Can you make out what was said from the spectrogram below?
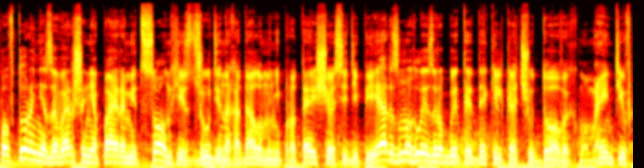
Повторення завершення Pyramid Song із Джуді нагадало мені про те, що CDPR змогли зробити декілька чудових моментів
